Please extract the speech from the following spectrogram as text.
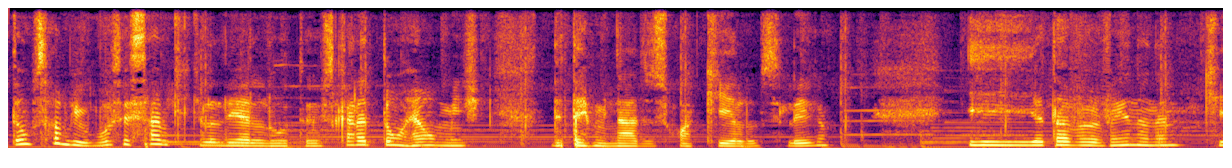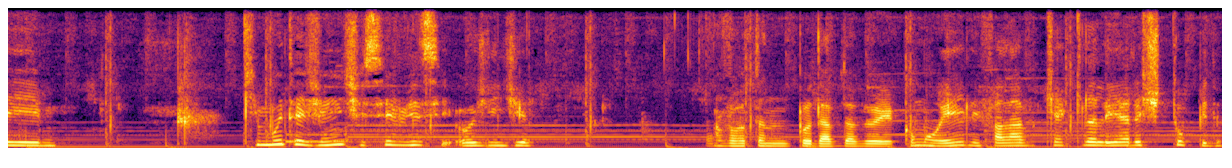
então, sabe, você sabe que aquilo ali é luta. Os caras estão realmente determinados com aquilo, se liga? E eu tava vendo, né, que que muita gente se visse hoje em dia voltando pro WWE como ele falava que aquilo ali era estúpido,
